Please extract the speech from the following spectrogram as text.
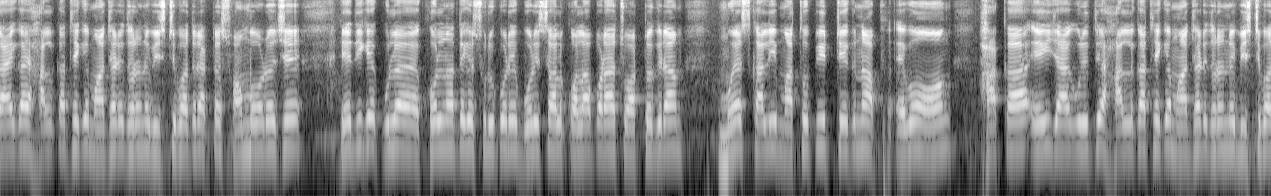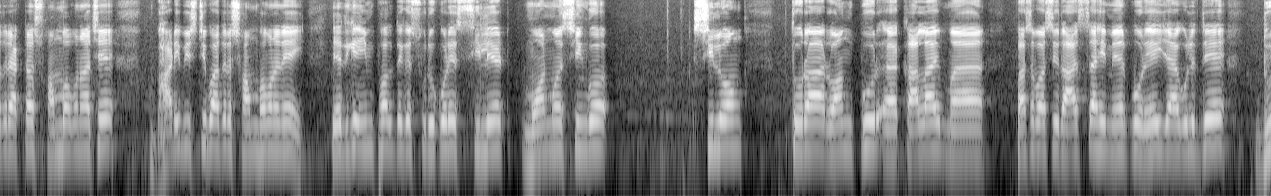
জায়গায় হালকা থেকে মাঝারি ধরনের বৃষ্টিপাতের একটা সম্ভাবনা রয়েছে। এদিকে কুলা, খুলনা থেকে শুরু করে বরিশাল, কলাপাড়া, চট্টগ্রাম, মহেশখালী, মাথুপি, টেকনাফ এবং হাকা এই জায়গাগুলিতে হালকা থেকে মাঝারি ধরনের বৃষ্টিপাতের একটা সম্ভাবনা আছে। ভারী বৃষ্টিপাতের সম্ভাবনা নেই। এদিকে ইম্ফল থেকে শুরু করে সিলেট, ময়মনসিংহ, শিলং, তোরা, রংপুর কালাই পাশাপাশি রাজশাহী, মেহেরপুর এই জায়গাগুলিতে দু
